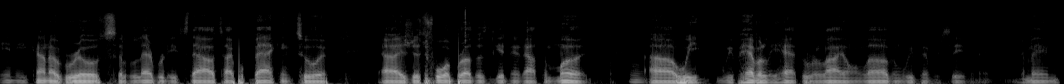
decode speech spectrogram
any kind of real celebrity style type of backing to it. Uh, it's just four brothers getting it out the mud. Mm. Uh, we we've heavily had to rely on love, and we've been receiving it. I mean,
